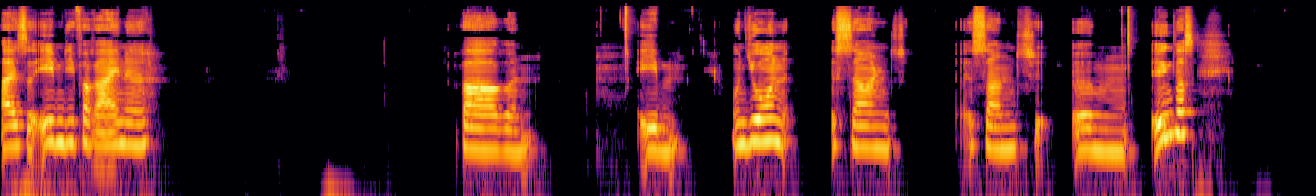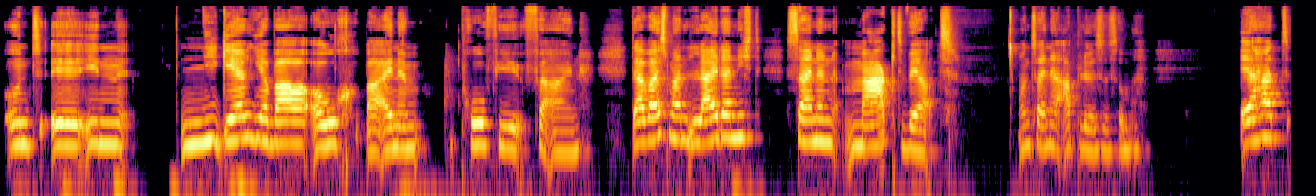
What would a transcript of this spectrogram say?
Also eben die Vereine waren eben Union Saint, Saint ähm, irgendwas und äh, in Nigeria war auch bei einem Profiverein. Da weiß man leider nicht seinen Marktwert und seine Ablösesumme. Er hat,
